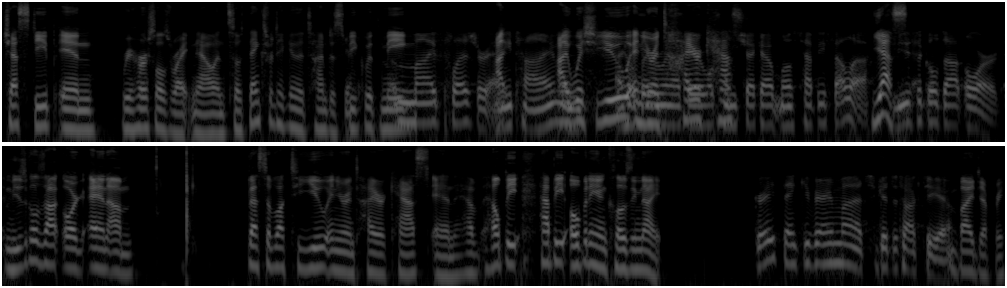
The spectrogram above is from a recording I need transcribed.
chest deep in rehearsals right now, and so thanks for taking the time to speak with me. My pleasure. I- Anytime. I and wish you hope and your entire cast. check out Most Happy Fella. Yes. Musical.org. musicals.org and um best of luck to you and your entire cast and have happy happy opening and closing night Great. Thank you very much. Good to talk to you. bye jeffrey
